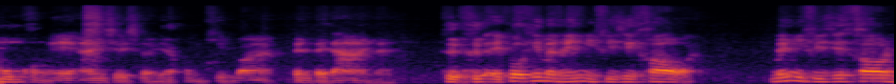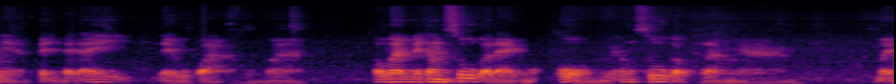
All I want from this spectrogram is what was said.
มุมของ AI เฉยๆอะผมคิดว่าเป็นไปได้นะคือคือไอ้พวกที่มันไม่มี physical อะไม่มี physical เนี่ยเป็นไปได้เร็วกว่าผมว่า เพราะมันไม่ต้องสู้กับแรงโน้มถ่วงไม่ต้องสู้กับพลังงาน มัน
